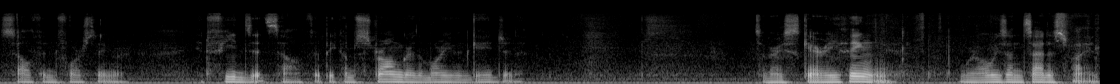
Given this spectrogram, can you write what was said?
self-enforcing or it feeds itself. It becomes stronger the more you engage in it. It's a very scary thing. We're always unsatisfied.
